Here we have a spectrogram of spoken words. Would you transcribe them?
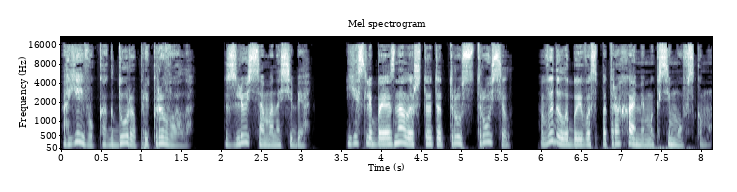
а я его как дура прикрывала. Злюсь сама на себя. Если бы я знала, что этот трус струсил, выдала бы его с потрохами Максимовскому».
